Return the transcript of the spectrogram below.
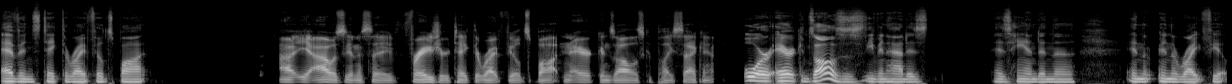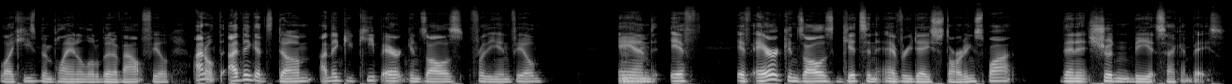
Evans take the right field spot. Uh, yeah, I was gonna say Frazier take the right field spot, and Erik Gonzalez could play second. Or Erik Gonzalez has even had his his hand in the in the in the right field. Like he's been playing a little bit of outfield. I don't. I think it's dumb. I think you keep Erik Gonzalez for the infield, and if if Erik Gonzalez gets an everyday starting spot, then it shouldn't be at second base.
